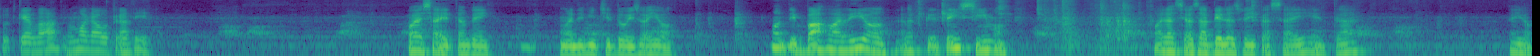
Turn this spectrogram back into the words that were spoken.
tudo que é lado. Vamos olhar outra ali. Olha essa aí também. Uma de 22 aí, ó. Um de barro ali, ó. Ela fica até em cima, ó. Olha se as abelhas vêm para sair, entrar. Aí, ó.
